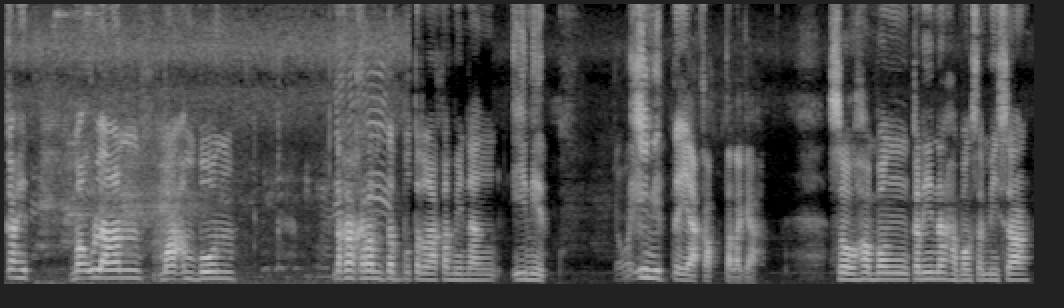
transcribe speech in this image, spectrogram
kahit maulan, maambon, nakakaramdam po talaga kami ng init. Mainit na yakap talaga. So, habang kanina, habang sa misa,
